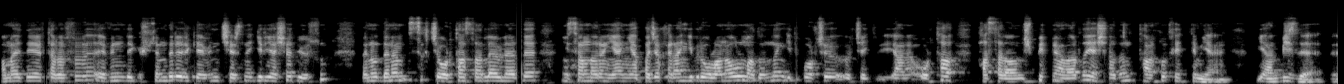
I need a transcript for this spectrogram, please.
Ama diğer tarafı evini de güçlendirerek evin içerisine gir yaşa diyorsun. Ben o dönem sıkça orta hasarlı evlerde insanların yani yapacak herhangi bir olanağı olmadığından gidip orta ölçek yani orta hasar almış binalarda yaşadığını tanıklık ettim yani. Yani biz de e,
